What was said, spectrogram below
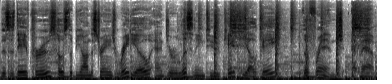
This is Dave Cruz, host of Beyond the Strange Radio, and you're listening to KTLK The Fringe FM.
